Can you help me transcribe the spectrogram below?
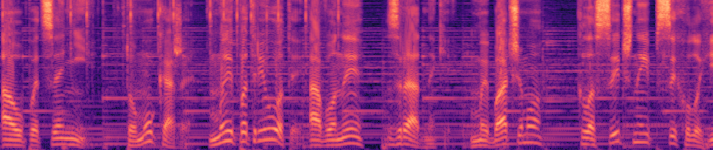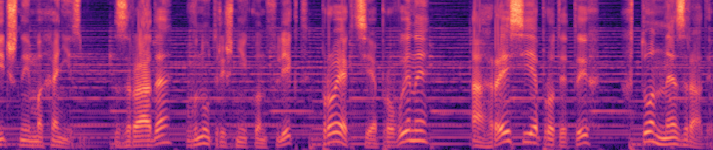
а УПЦ ні. Тому каже: ми патріоти, а вони зрадники. Ми бачимо класичний психологічний механізм: зрада, внутрішній конфлікт, проекція провини, агресія проти тих, хто не зрадив.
